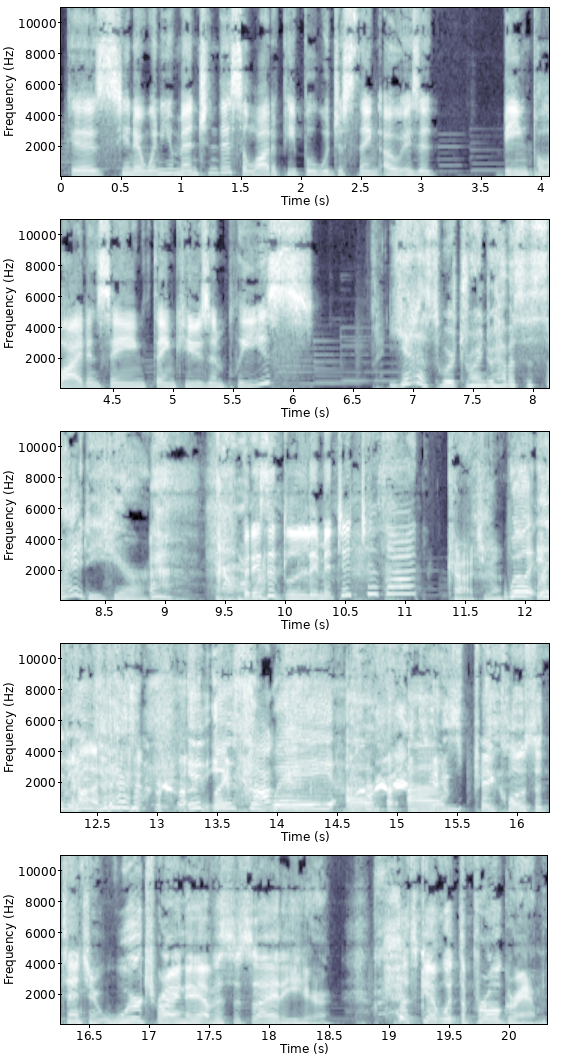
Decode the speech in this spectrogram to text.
Because, you know, when you mention this, a lot of people would just think, oh, is it being polite and saying thank yous and please? Yes, we're trying to have a society here. But is it limited to that? Gotcha. Well, it is. It is Like, how the way of. Um, yes, pay close attention. We're trying to have a society here. Let's get with the program.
